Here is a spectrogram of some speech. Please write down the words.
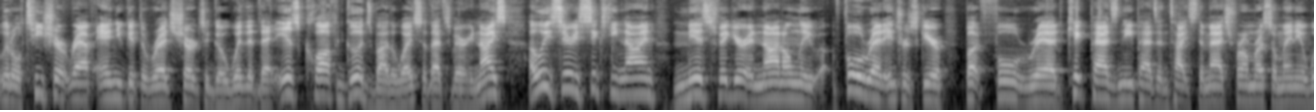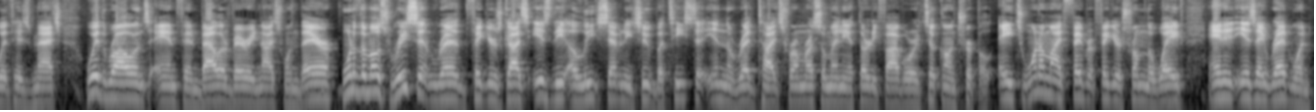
little t-shirt wrap, and you get the red shirt to go with it. That is cloth goods, by the way, so that's very nice. Elite Series 69 Miz figure, and not only full red entrance gear, but full red kick pads, knee pads, and tights to match from WrestleMania with his match with Rollins and Finn Balor. Very nice one there. One of the most recent red figures, guys, is the Elite 72 Batista in the red tights from WrestleMania 35, where he took on Triple H. One of my favorite figures from the wave, and it is a red one.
